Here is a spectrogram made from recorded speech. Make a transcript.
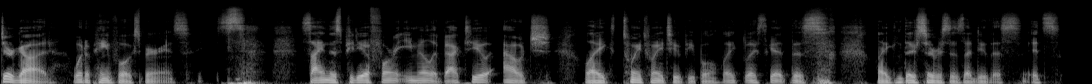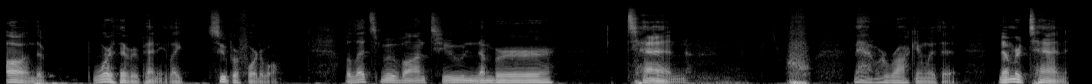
dear god what a painful experience. Sign this pdf form email it back to you. Ouch. Like 2022 people. Like let's get this like there's services that do this. It's oh the worth every penny. Like super affordable. But let's move on to number 10 Whew, man we're rocking with it. Number 10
